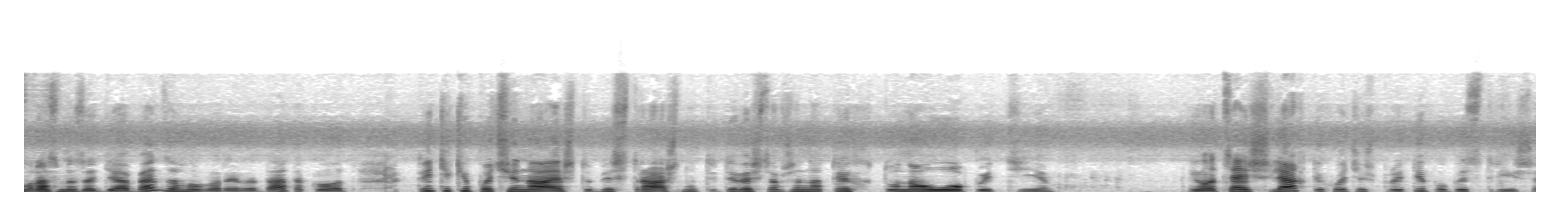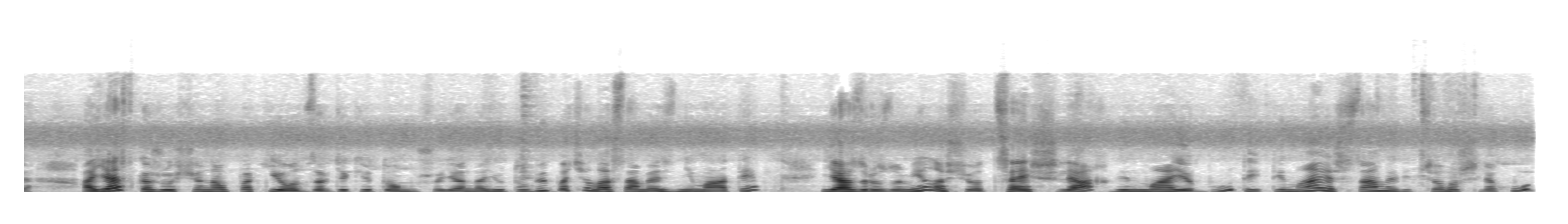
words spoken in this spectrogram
ну, раз ми за діабет заговорили, да, так от, ти тільки починаєш, тобі страшно, ти дивишся вже на тих, хто на опиті. І оцей шлях ти хочеш пройти побистріше. А я скажу, що навпаки, от завдяки тому, що я на Ютубі почала саме знімати, я зрозуміла, що цей шлях він має бути, і ти маєш саме від цього шляху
